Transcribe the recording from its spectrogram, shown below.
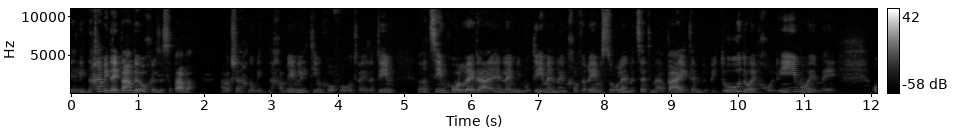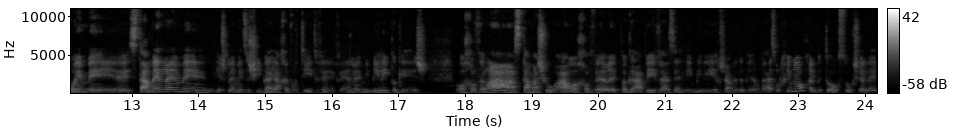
אה, להתנחם מדי פעם באוכל זה סבבה. אבל כשאנחנו מתנחמים לעיתים קרובות, והילדים רצים כל רגע, אין להם לימודים, אין להם חברים, אסור להם לצאת מהבית, הם בבידוד, או הם חולים, או הם... אה, או הם אה, סתם אין להם, יש להם איזושהי בעיה חברתית ואין להם עם מי להיפגש, או החברה עשתה משהו רע, או החבר פגע בי, ואז אין לי מי לי עכשיו לדבר, ואז הולכים לאוכל בתור סוג של אה,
